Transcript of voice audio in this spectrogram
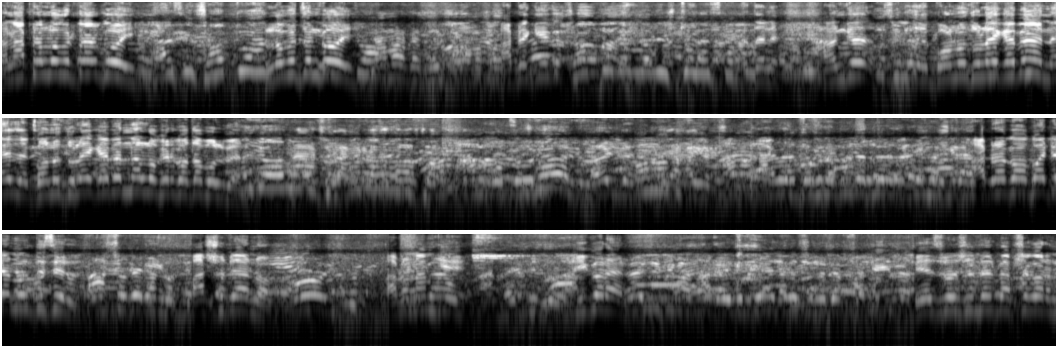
মানে আপনার লোকটা কই? লোকজন কই? আমার কাছে আমার আপনি কি তাহলে গণধুলাই খাবেন? এই যে গণধুলাই খাবেন না লোকের কথা বলবেন? আপনার কয়টা নোট দিছিল? পাঁচশো টাকা আপনার নাম কি? কি করেন? পেঁয়াজ রসুনের ব্যবসা করেন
